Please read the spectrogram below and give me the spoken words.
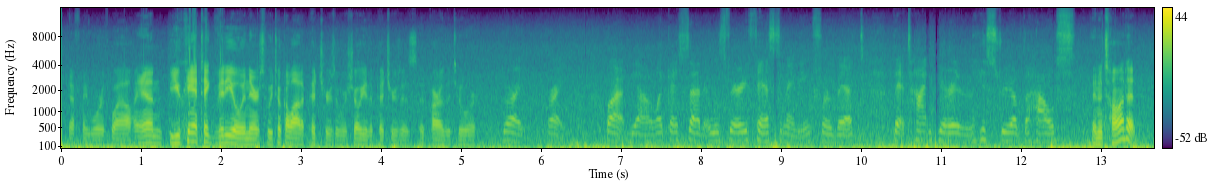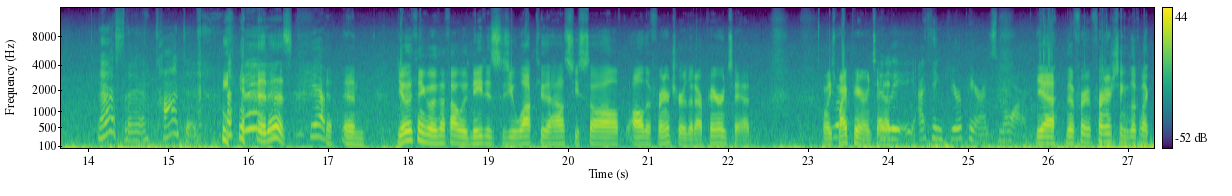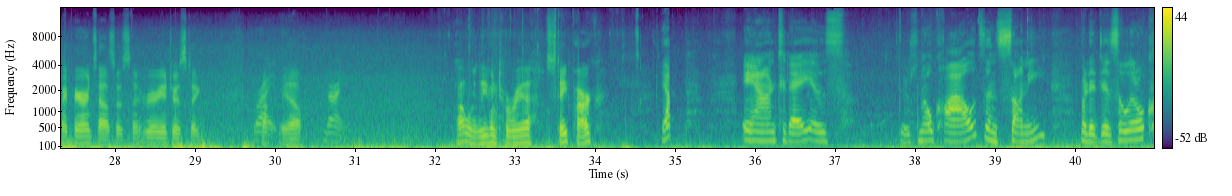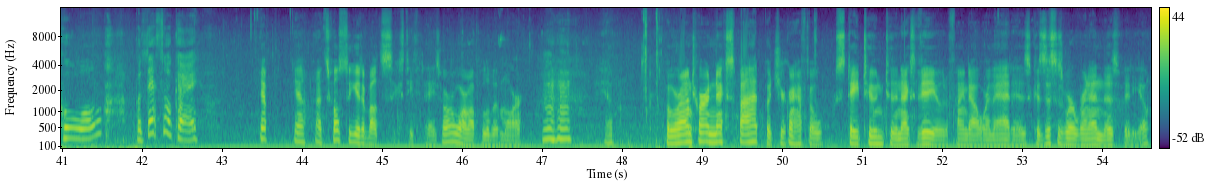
Definitely worthwhile. And you can't take video in there, so we took a lot of pictures and we'll show you the pictures as, as part of the tour. Right, right. But yeah, like I said, it was very fascinating for that that time period and the history of the house. And it's haunted. Yes, uh, haunted. it is. yeah. And the other thing was I thought was neat is as you walk through the house, you saw all the furniture that our parents had. At least my parents had. I think your parents more. Yeah, the furnishing looked like my parents' house. So it's uh, very interesting. Right, Yeah. right. Well, we're leaving Torreya State Park. Yep. And today is there's no clouds and sunny, but it is a little cool. But that's okay. Yeah, it's supposed to get about 60 today, so we'll warm up a little bit more. Mm-hmm. Yep. But we're on to our next spot, but you're going to have to stay tuned to the next video to find out where that is, because this is where we're going to end this video.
